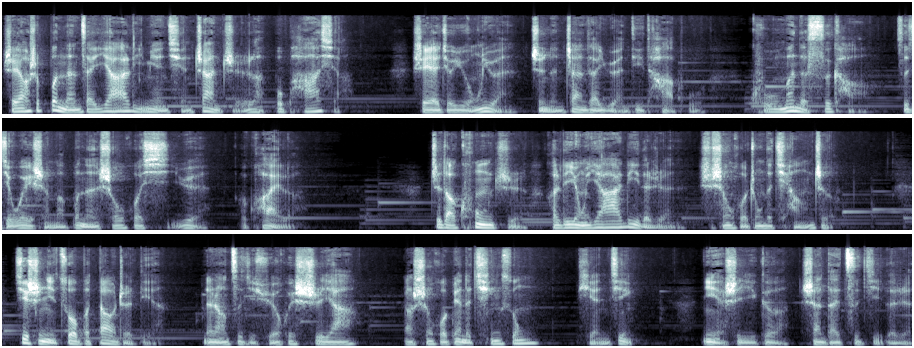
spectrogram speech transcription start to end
谁要是不能在压力面前站直了不趴下，谁也就永远只能站在原地踏步，苦闷的思考。”自己为什么不能收获喜悦和快乐？知道控制和利用压力的人是生活中的强者。即使你做不到这点，能让自己学会释压，让生活变得轻松恬静，你也是一个善待自己的人。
